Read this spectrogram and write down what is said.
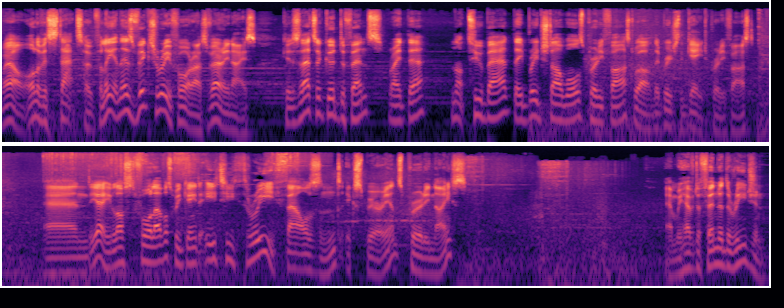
Well, all of his stats, hopefully. And there's victory for us. Very nice. Because that's a good defense right there. Not too bad. They breached our walls pretty fast. Well, they breached the gate pretty fast. And yeah, he lost four levels. We gained 83,000 experience. Pretty nice. And we have defended the region.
